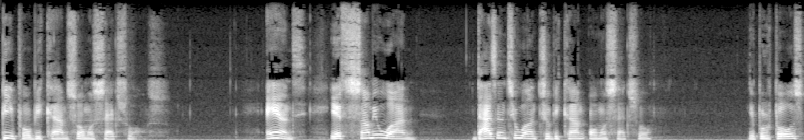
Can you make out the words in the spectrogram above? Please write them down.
people become homosexuals. And if someone doesn't want to become homosexual, the purpose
